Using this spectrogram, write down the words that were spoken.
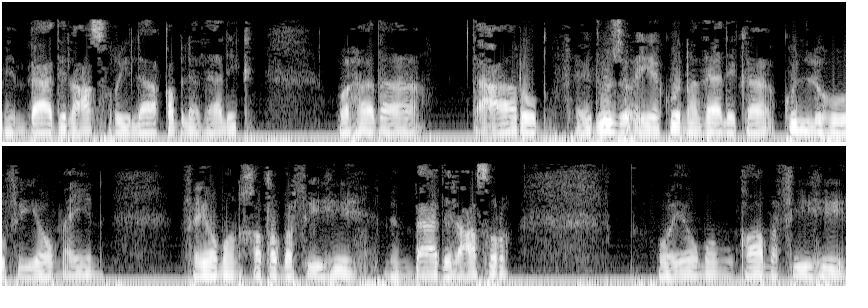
من بعد العصر لا قبل ذلك وهذا تعارض فيجوز أن يكون ذلك كله في يومين فيوم خطب فيه من بعد العصر ويوم قام فيه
